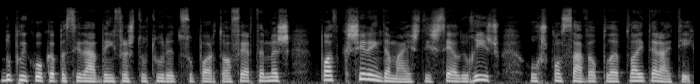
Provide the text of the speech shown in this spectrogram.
duplicou a capacidade da infraestrutura de suporte à oferta, mas pode crescer ainda mais, diz Célio Rijo, o responsável pela Plater IT.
